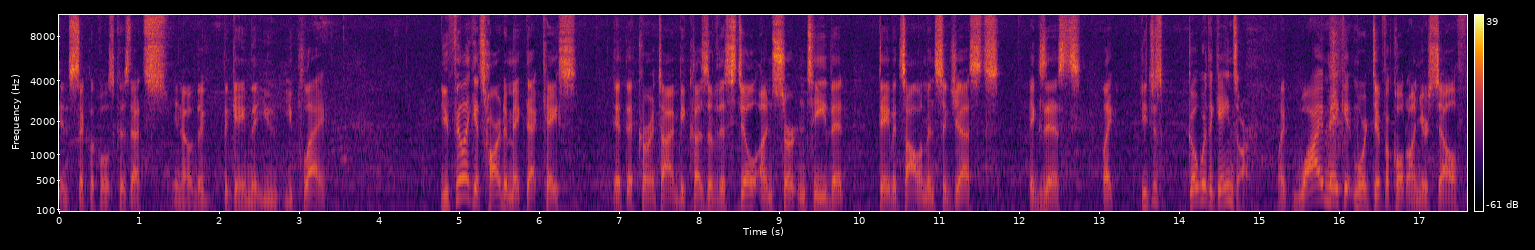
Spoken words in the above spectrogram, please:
in cyclicals because that's you know the, the game that you, you play. You feel like it's hard to make that case at the current time because of the still uncertainty that David Solomon suggests exists. Like you just go where the gains are. Like why make it more difficult on yourself?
